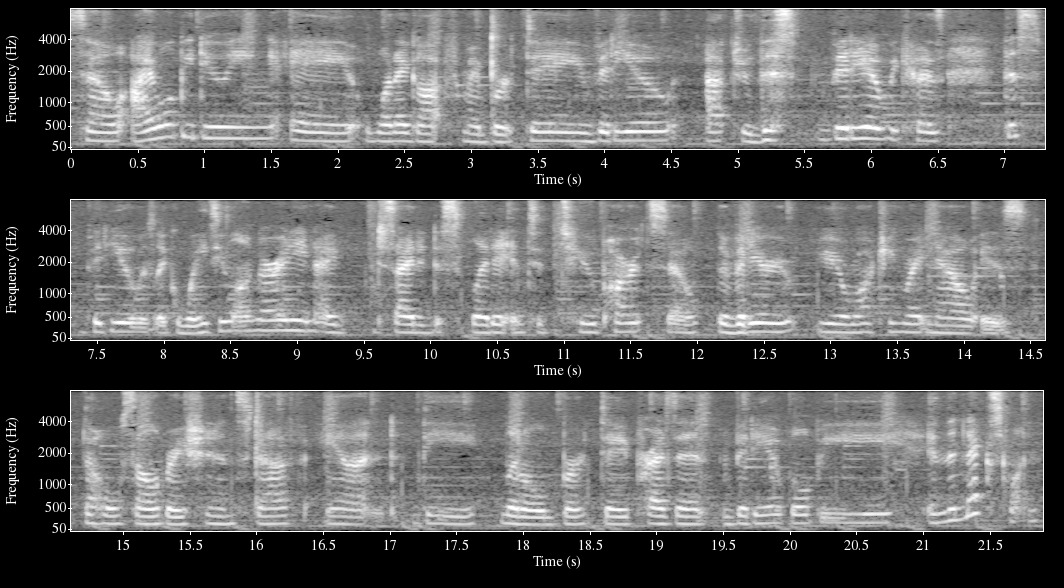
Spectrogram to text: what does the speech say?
so I will be doing a what I got for my birthday video after this video because this video was like way too long already and I decided to split it into two parts. So the video you're watching right now is the whole celebration and stuff and the little birthday present video will be in the next one.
